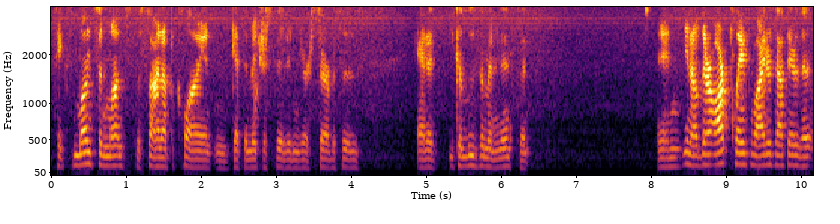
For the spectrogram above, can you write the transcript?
It takes months and months to sign up a client and get them interested in your services, and it, you can lose them in an instant. And you know there are plan providers out there that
